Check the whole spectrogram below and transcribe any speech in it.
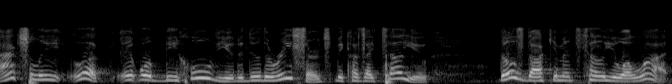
Actually, look, it will behoove you to do the research because I tell you, those documents tell you a lot.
